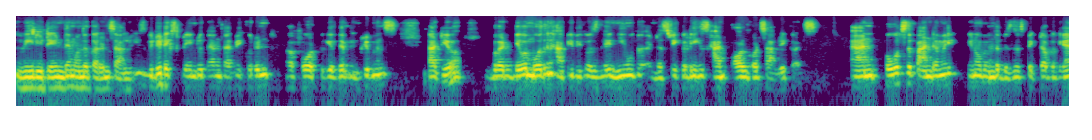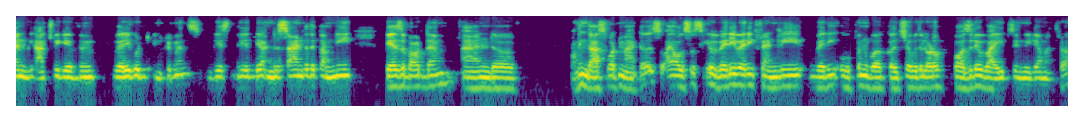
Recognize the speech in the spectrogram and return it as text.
we retained them on the current salaries. We did explain to them that we couldn't afford to give them increments that year, but they were more than happy because they knew the industry colleagues had all got salary cuts. And post the pandemic, you know, when the business picked up again, we actually gave them very good increments. They, they, they understand that the company cares about them. And uh, I think that's what matters. So I also see a very, very friendly, very open work culture with a lot of positive vibes in Media Mantra.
